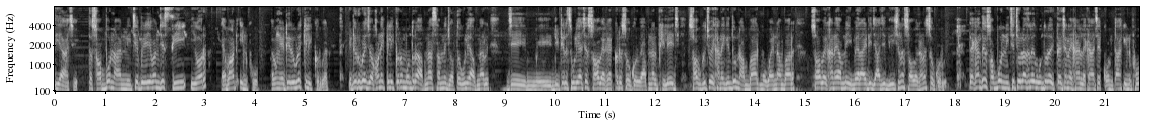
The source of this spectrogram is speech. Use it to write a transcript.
দেওয়া আছে। তা সব না নিচে পেয়ে যাবেন যে সি ইওর অ্যাবাউট ইনফো এবং এটির উপরে ক্লিক করবেন। এটির উপরে যখনই ক্লিক করবেন বন্ধুরা, আপনার সামনে যতগুলি আপনার যে ডিটেলসগুলি আছে, সব এক এক করে শো করবে। আপনার ভিলেজ সব কিছু এখানে কিন্তু নাম্বার মোবাইল নাম্বার সব এখানে আপনি ইমেল আইডি যা যা দিয়েছিলেন, সব এখানে শো করবে। তো এখান থেকে সব নিচে চলে আসলে বন্ধুরা, দেখতে পাচ্ছেন এখানে লেখা আছে কন্ট্যাক্ট ইনফো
